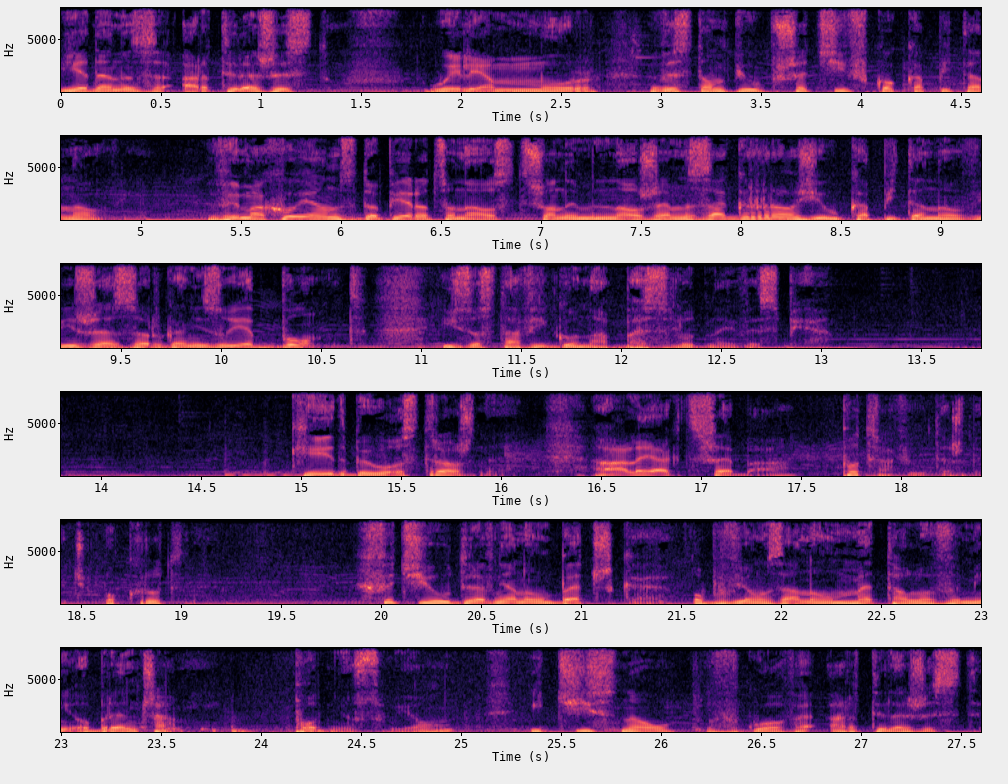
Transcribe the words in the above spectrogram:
Jeden z artylerzystów, William Moore, wystąpił przeciwko kapitanowi. Wymachując dopiero co naostrzonym nożem, zagroził kapitanowi, że zorganizuje bunt i zostawi go na bezludnej wyspie. Kid był ostrożny, ale jak trzeba, potrafił też być okrutny. Chwycił drewnianą beczkę obwiązaną metalowymi obręczami, podniósł ją i cisnął w głowę artylerzysty.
